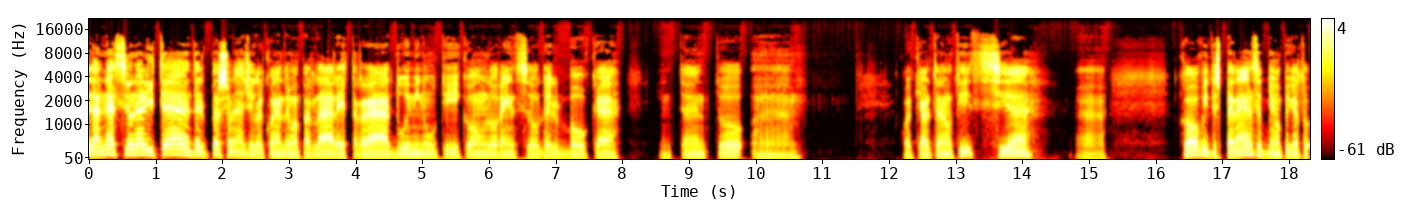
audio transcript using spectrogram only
la nazionalità del personaggio del quale andremo a parlare tra due minuti con Lorenzo del Boca. Intanto... Eh, qualche altra notizia. Uh, Covid, speranza, abbiamo piegato,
